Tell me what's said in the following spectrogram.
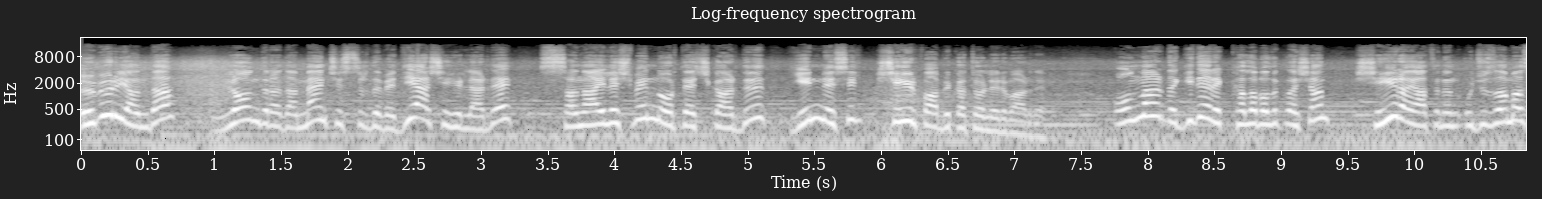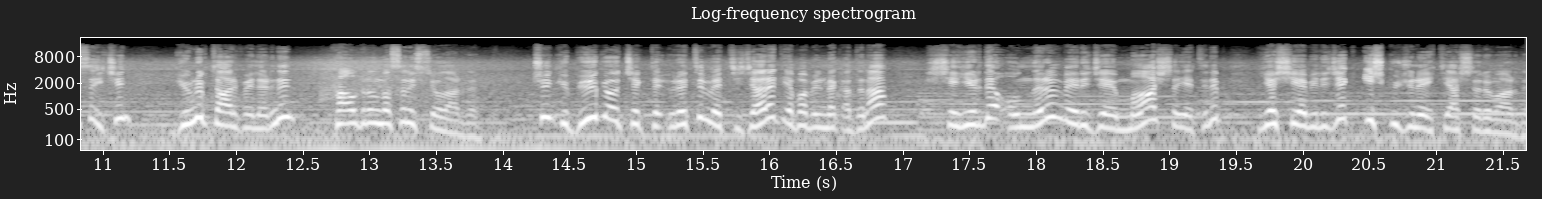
Öbür yanda Londra'da, Manchester'da ve diğer şehirlerde sanayileşmenin ortaya çıkardığı yeni nesil şehir fabrikatörleri vardı. Onlar da giderek kalabalıklaşan şehir hayatının ucuzlaması için gümrük tarifelerinin kaldırılmasını istiyorlardı. Çünkü büyük ölçekte üretim ve ticaret yapabilmek adına şehirde onların vereceği maaşla yetinip yaşayabilecek iş gücüne ihtiyaçları vardı.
